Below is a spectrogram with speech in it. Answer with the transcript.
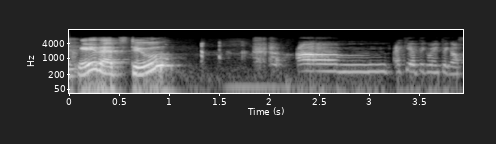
Okay, that's two. Um, I can't think of anything else.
